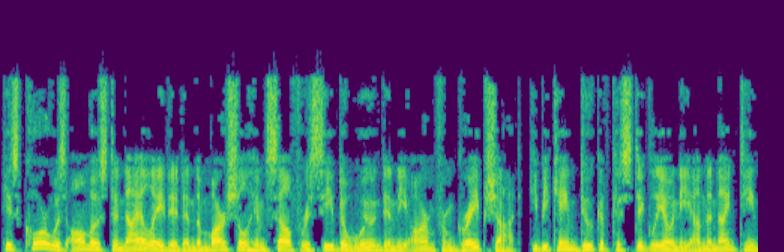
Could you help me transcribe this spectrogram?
His corps was almost annihilated and the marshal himself received a wound in the arm from grape shot. He became Duke of Castiglione on 19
